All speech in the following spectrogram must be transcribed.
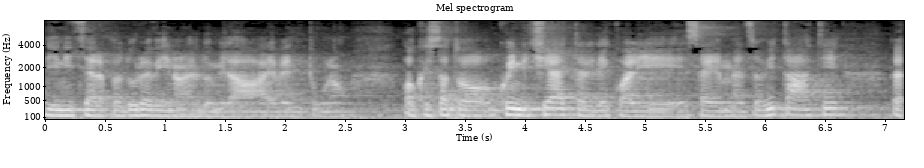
di iniziare a produrre vino nel 2021. Ho acquistato 15 ettari, dei quali 6,5 vitati, eh,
